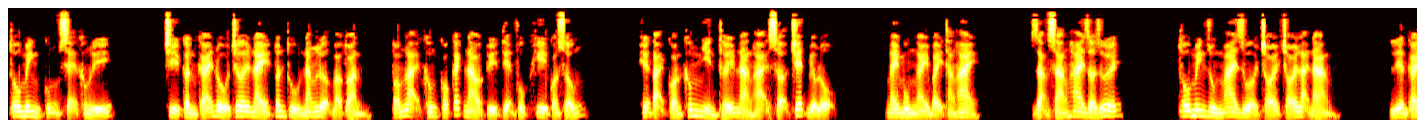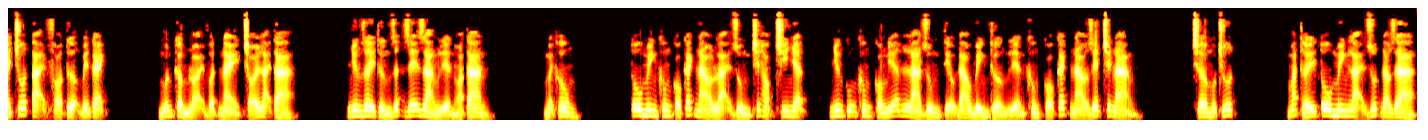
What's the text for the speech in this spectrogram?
tô minh cũng sẽ không lý. Chỉ cần cái đồ chơi này tuân thủ năng lượng bảo toàn, tóm lại không có cách nào tùy tiện phục khi còn sống hiện tại còn không nhìn thấy nàng hại sợ chết biểu lộ. Ngày mùng ngày bảy tháng hai, dạng sáng hai giờ rưỡi, tô minh dùng mai rùa trói trói lại nàng. Liền cái chốt tại pho tượng bên cạnh. Muốn cầm loại vật này trói lại ta. Nhưng dây thừng rất dễ dàng liền hòa tan. Mệt không? Tô minh không có cách nào lại dùng triết học chi nhận, nhưng cũng không có nghĩa là dùng tiểu đao bình thường liền không có cách nào giết chết nàng. Chờ một chút. Mắt thấy tô minh lại rút đao ra,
